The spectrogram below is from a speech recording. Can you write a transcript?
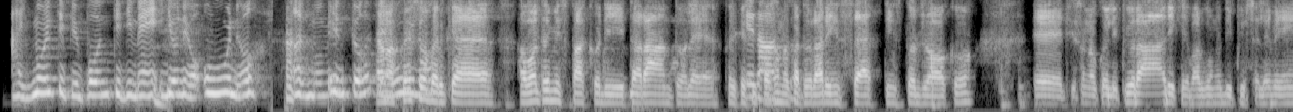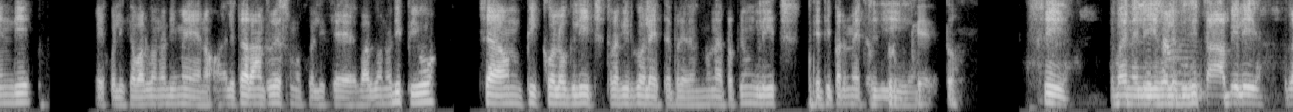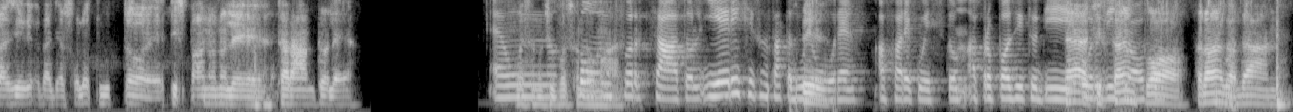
hai molti più ponti di me, io ne ho uno al momento. Eh, ma questo uno- perché a volte mi spacco di tarantole, perché si Esatto. possono catturare insetti in sto gioco, e ci sono quelli più rari che valgono di più se le vendi, e quelli che valgono di meno, e le tarantole sono quelli che valgono di più. C'è un piccolo glitch, tra virgolette, perché non è proprio un glitch, che ti permette di... trucchetto. Sì, vai nelle Diciamo- isole visitabili, rasi, radi al sole tutto e ti spawnano le tarantole. È uno un spawn forzato. Ieri ci sono stata due Sì. ore a fare questo, Mm. a proposito di Eh, ore ci di stai un gioco. po', però Esatto. guadagni.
